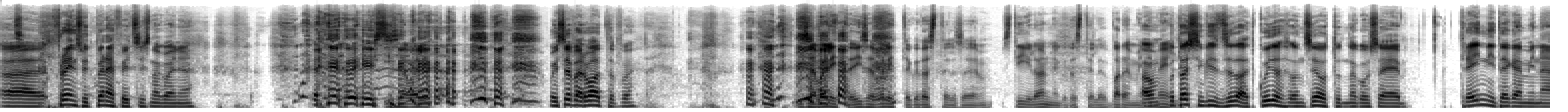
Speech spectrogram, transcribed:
uh, Friends with benefits siis nagu onju või sõber vaatab või? ise valite, ise valite, kuidas teil see stiil on ja kuidas teile paremini meeldib. ma tahtsin küsida seda, et kuidas on seotud nagu see trenni tegemine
